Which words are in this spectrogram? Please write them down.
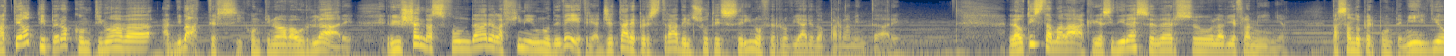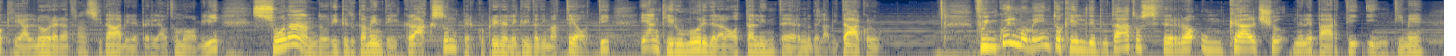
Matteotti però continuava a dibattersi, continuava a urlare, riuscendo a sfondare alla fine uno dei vetri, a gettare per strada il suo tesserino ferroviario da parlamentare. L'autista Malacria si diresse verso la via Flaminia, passando per Ponte Milvio, che allora era transitabile per le automobili, suonando ripetutamente il clacson per coprire le grida di Matteotti e anche i rumori della lotta all'interno dell'abitacolo. Fu in quel momento che il deputato sferrò un calcio nelle parti intime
